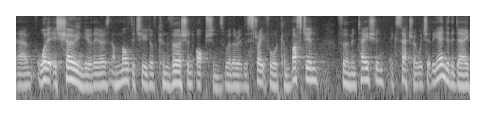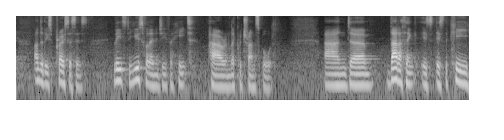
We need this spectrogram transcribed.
um, what it is showing you, there is a multitude of conversion options, whether it is straightforward combustion, fermentation, etc., which at the end of the day, under these processes, leads to useful energy for heat, power and liquid transport. And um, that, I think, is, is the key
